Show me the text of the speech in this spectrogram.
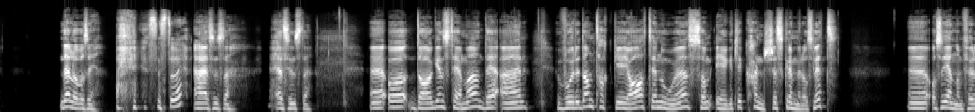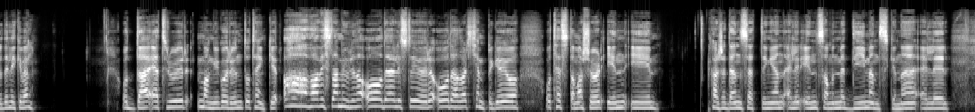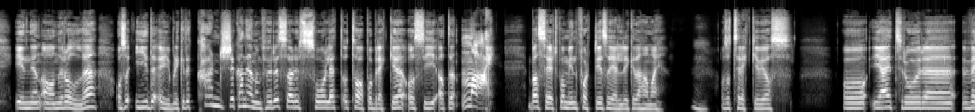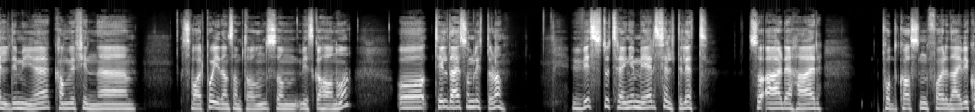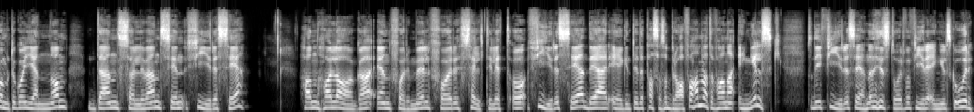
Det er lov å si. syns du det? Ja, jeg syns det. Jeg syns det. Eh, og dagens tema, det er hvordan takke ja til noe som egentlig kanskje skremmer oss litt, eh, og så gjennomføre det likevel. Og der jeg tror mange går rundt og tenker ah, hva hvis det er mulig, da? Å, det har jeg lyst til å gjøre. Å, det hadde vært kjempegøy å, å teste meg sjøl inn i kanskje den settingen, eller inn sammen med de menneskene, eller inn i en annen rolle, og så i det øyeblikket det kanskje kan gjennomføres, så er det så lett å ta på brekket og si at det, nei, basert på min fortid så gjelder ikke det her meg. Mm. Og så trekker vi oss. Og jeg tror eh, veldig mye kan vi finne svar på i den samtalen som vi skal ha nå. Og til deg som lytter, da. Hvis du trenger mer selvtillit, så er det her podkasten for deg. Vi kommer til å gå gjennom Dan Sullivan sin 4C. Han har laga en formel for selvtillit, og 4C det er egentlig det passa så bra for han, vet du, for han er engelsk. Så de fire C-ene de står for fire engelske ord,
